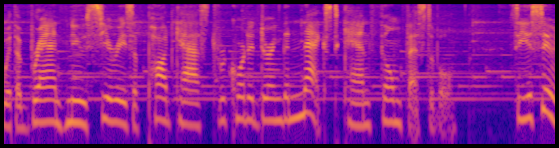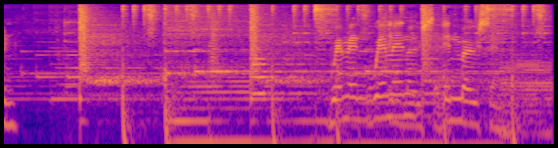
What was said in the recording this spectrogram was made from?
with a brand new series of podcasts recorded during the next Cannes Film Festival. See you soon. Women, women in motion. In motion.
